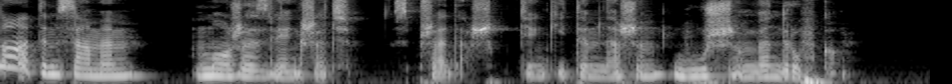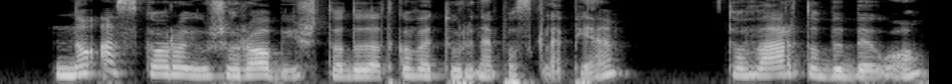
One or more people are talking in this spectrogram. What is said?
No a tym samym może zwiększać sprzedaż dzięki tym naszym dłuższym wędrówkom. No a skoro już robisz to dodatkowe turne po sklepie, to warto by było,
